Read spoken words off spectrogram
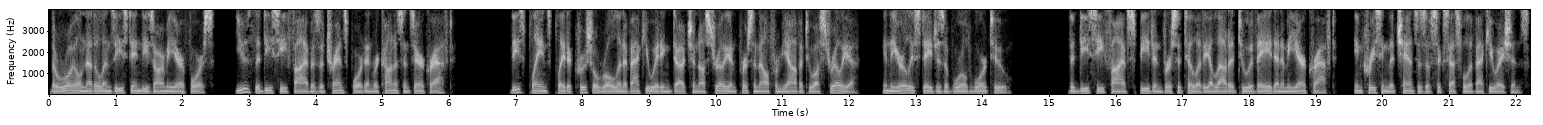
The Royal Netherlands East Indies Army Air Force used the DC-5 as a transport and reconnaissance aircraft. These planes played a crucial role in evacuating Dutch and Australian personnel from Java to Australia, in the early stages of World War II. The DC-5's speed and versatility allowed it to evade enemy aircraft, increasing the chances of successful evacuations.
